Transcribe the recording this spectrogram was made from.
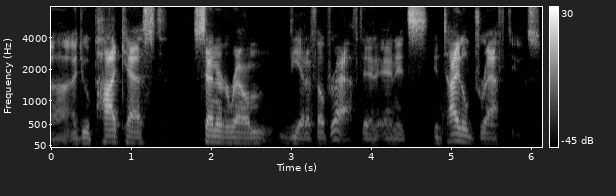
uh, I do a podcast centered around the NFL draft, and, and it's entitled Draft Dudes.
